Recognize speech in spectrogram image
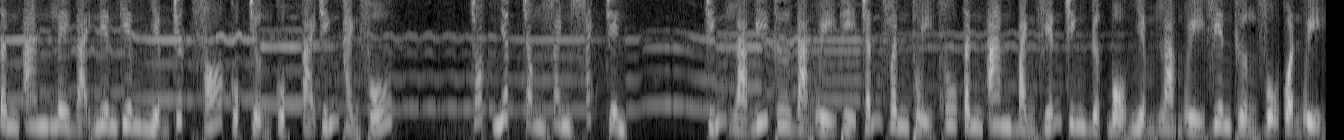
Tân An Lê Đại Niên kiêm nhiệm chức Phó Cục trưởng Cục Tài chính thành phố. Chót nhất trong danh sách trên. Chính là Bí thư Đảng ủy thị trấn Vân Thủy, khu Tân An Bành Viễn Trinh được bổ nhiệm làm ủy viên thường vụ quận ủy.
